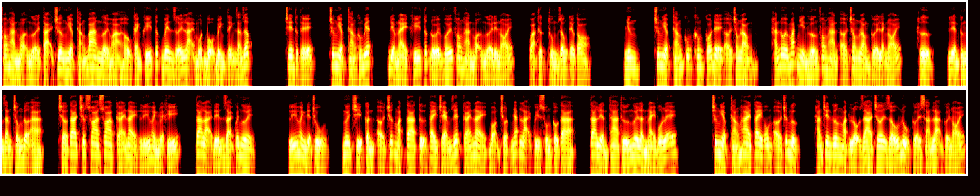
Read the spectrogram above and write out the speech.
phong hàn mọi người tại trương nghiệp thắng ba người hỏa hầu cảnh khí tức bên dưới lại một bộ bình tĩnh gián dấp trên thực tế trương nghiệp thắng không biết điểm này khí tức đối với phong hàn mọi người đến nói quả thực thùng rông kêu to nhưng trương nghiệp thắng cũng không có để ở trong lòng hắn đôi mắt nhìn hướng phong hàn ở trong lòng cười lạnh nói ừ liền cứng rắn chống đỡ a à, chờ ta trước xoa xoa cái này lý hoành nguyệt khí ta lại đến giải quyết ngươi lý hoành điện chủ ngươi chỉ cần ở trước mặt ta tự tay chém giết cái này bọn chuột nhắt lại quỳ xuống cầu ta ta liền tha thứ ngươi lần này vô lễ trương nghiệp thắng hai tay ôm ở trước ngực hắn trên gương mặt lộ ra chơi giấu nụ cười sán lạn cười nói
